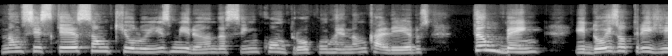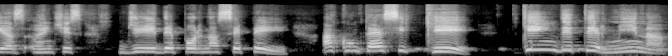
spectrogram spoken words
Não se esqueçam que o Luiz Miranda se encontrou com Renan Calheiros também, em dois ou três dias antes de depor na CPI. Acontece que quem determina,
